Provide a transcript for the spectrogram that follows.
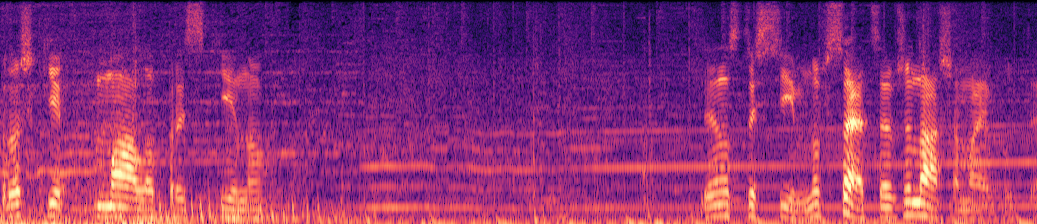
Трошки мало прискинув. 97. Ну все, це вже наша має бути.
